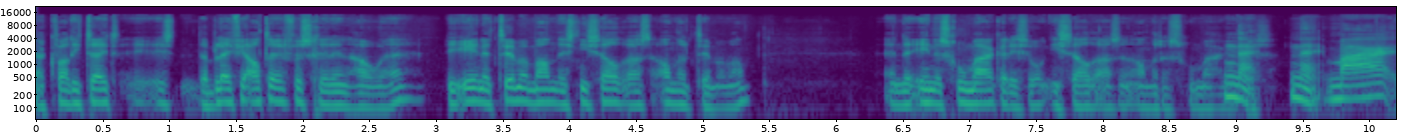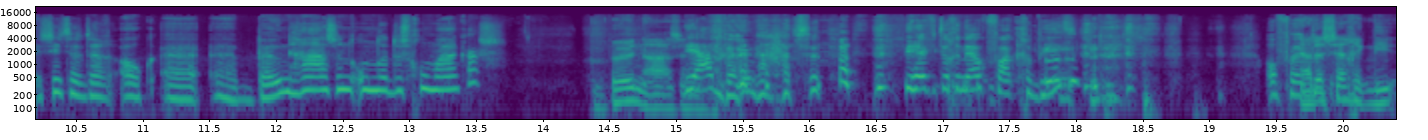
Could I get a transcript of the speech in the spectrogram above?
Ja, kwaliteit, is, daar blijf je altijd een verschil in houden. Hè? Die ene timmerman is niet hetzelfde als de andere timmerman. En de ene schoenmaker is ook niet hetzelfde als een andere schoenmaker. Nee, Dus nee. Maar zitten er ook eh, beunhazen onder de schoenmakers? beunhazen. Ja, beunhazen. Die heb je toch in elk vakgebied? of, eh, ja, dat zeg ik. Die,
